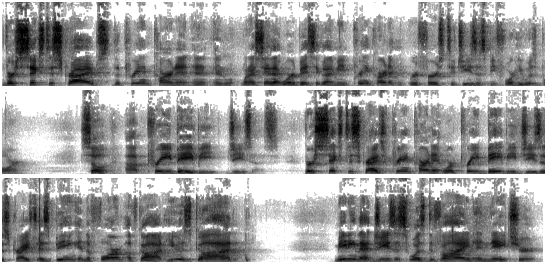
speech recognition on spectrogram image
Verse 6 describes the pre incarnate. And, and when I say that word, basically I mean pre incarnate refers to Jesus before he was born. So, uh, pre baby Jesus. Verse 6 describes pre incarnate or pre baby Jesus Christ as being in the form of God. He was God, meaning that Jesus was divine in nature.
